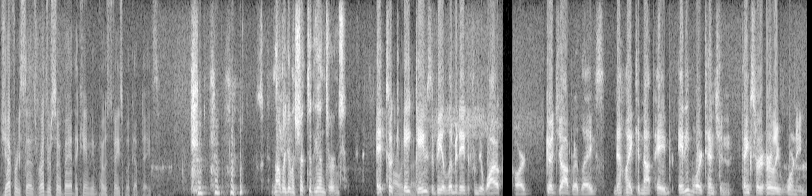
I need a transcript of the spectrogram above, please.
Jeffrey says Reds are so bad they can't even post Facebook updates. now they're giving shit to the interns. It took Always eight games to be eliminated from the wild card. Good job, Red Legs. Now I cannot pay any more attention. Thanks for early warning.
